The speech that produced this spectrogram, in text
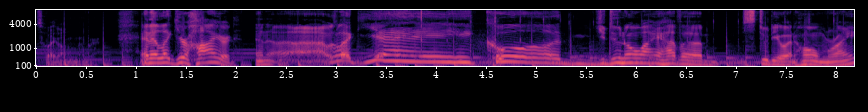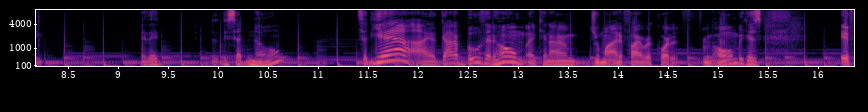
so I don't remember. And they're like, "You're hired," and uh, I was like, "Yay, cool! You do know I have a studio at home, right?" And they they said no. I said, "Yeah, I got a booth at home. Can I? Do you mind if I record it from home? Because if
